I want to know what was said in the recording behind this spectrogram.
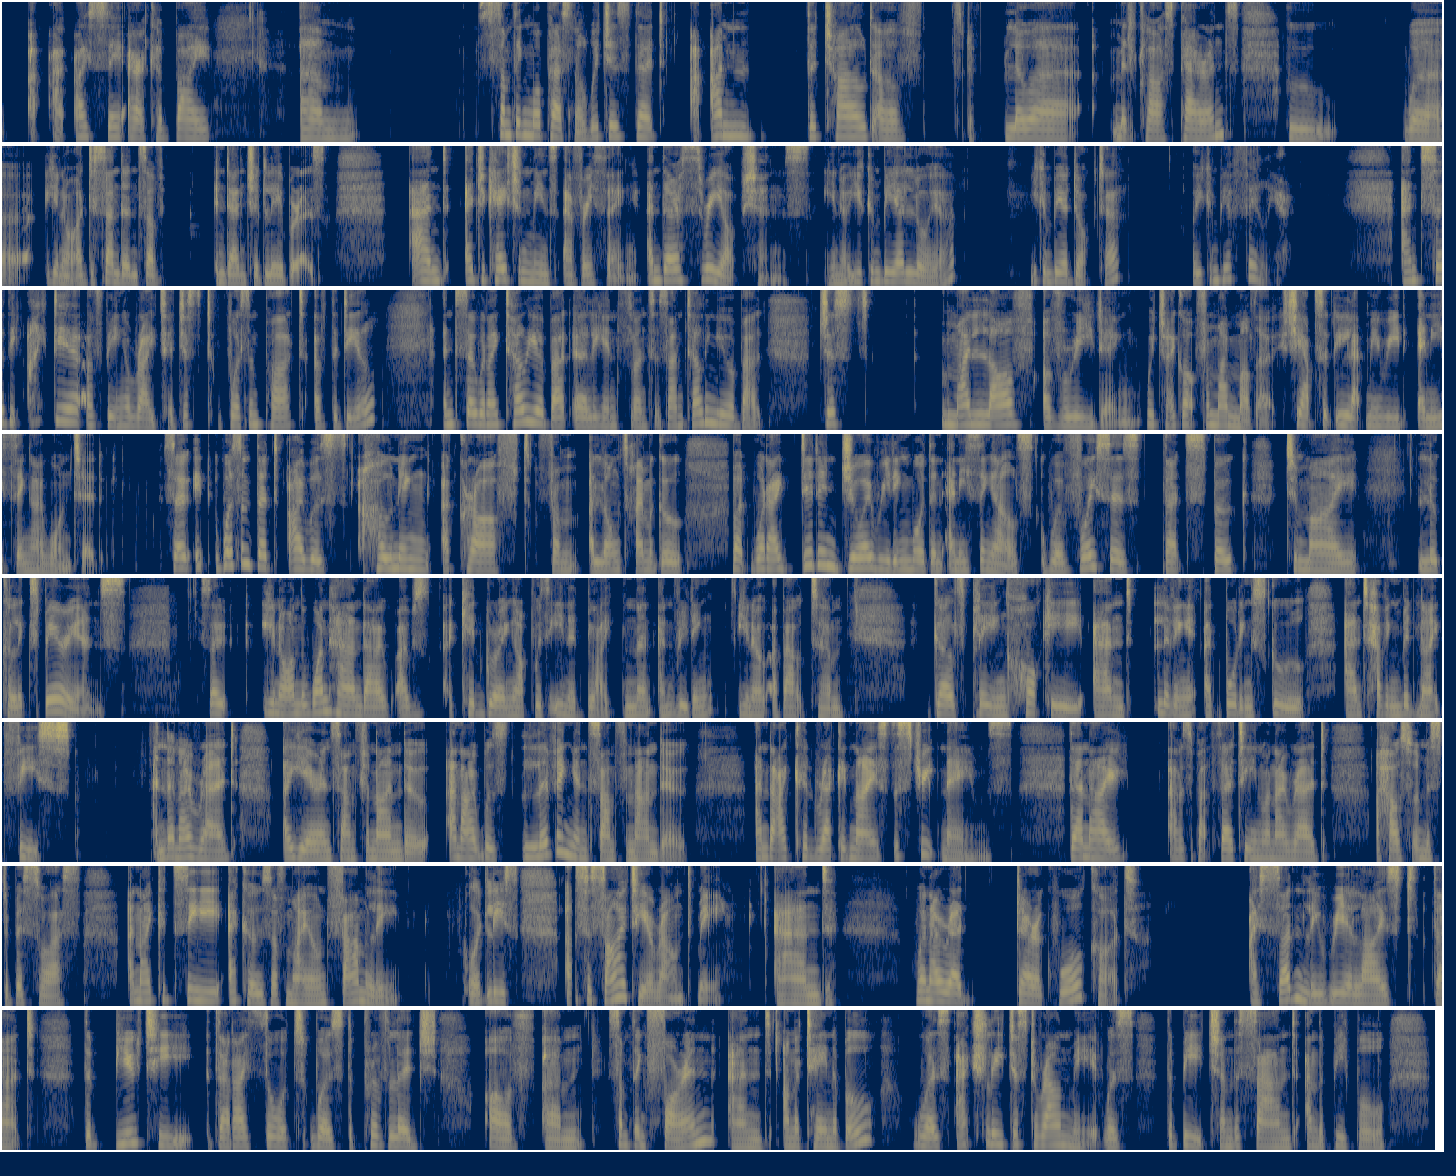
I, I say, Erica, by um, something more personal, which is that I'm the child of sort of lower middle class parents who were, you know, are descendants of indentured laborers. And education means everything. And there are three options. You know, you can be a lawyer, you can be a doctor, or you can be a failure. And so the idea of being a writer just wasn't part of the deal. And so when I tell you about early influences, I'm telling you about just my love of reading, which I got from my mother. She absolutely let me read anything I wanted. So it wasn't that I was honing a craft from a long time ago, but what I did enjoy reading more than anything else were voices that spoke to my local experience. So, you know, on the one hand, I, I was a kid growing up with Enid Blyton and, and reading, you know, about um, girls playing hockey and living at boarding school and having midnight feasts. And then I read A Year in San Fernando, and I was living in San Fernando and I could recognize the street names. Then I I was about 13 when I read A House for Mr. Biswas, and I could see echoes of my own family, or at least a society around me. And when I read Derek Walcott, I suddenly realized that the beauty that I thought was the privilege of um, something foreign and unattainable was actually just around me. It was the beach and the sand and the people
